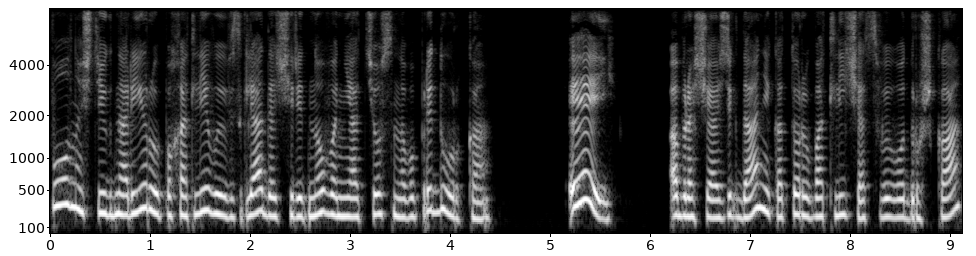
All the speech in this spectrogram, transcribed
Полностью игнорирую похотливые взгляды очередного неотесанного придурка. «Эй!» Обращаюсь к Дане, который, в отличие от своего дружка,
